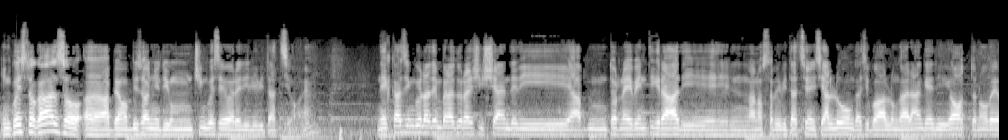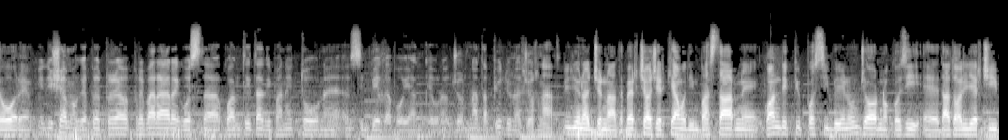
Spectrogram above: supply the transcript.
In questo caso eh, abbiamo bisogno di un 5-6 ore di lievitazione. Nel caso in cui la temperatura ci scende di, a, intorno ai 20 gradi, la nostra lievitazione si allunga, si può allungare anche di 8-9 ore. Quindi diciamo che per pre- preparare questa quantità di panettone eh, si impiega poi anche una giornata, più di una giornata. più di una giornata, perciò cerchiamo di impastarne quanti più possibile in un giorno, così eh, da toglierci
